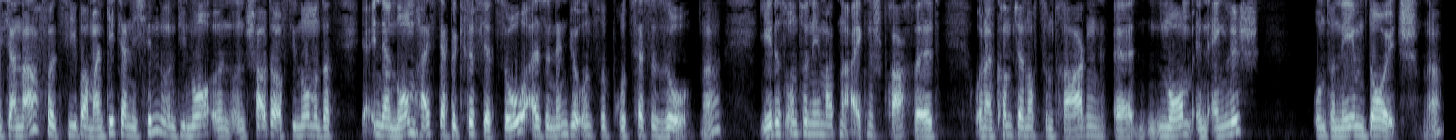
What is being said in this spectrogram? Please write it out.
ist ja nachvollziehbar. Man geht ja nicht hin und die Norm und, und schaut da auf die Norm und sagt, ja, in der Norm heißt der Begriff jetzt so, also nennen wir unsere Prozesse so. Ne? Jedes Unternehmen hat eine eigene Sprachwelt und dann kommt ja noch zum Tragen äh, Norm in Englisch, Unternehmen Deutsch. Ne?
